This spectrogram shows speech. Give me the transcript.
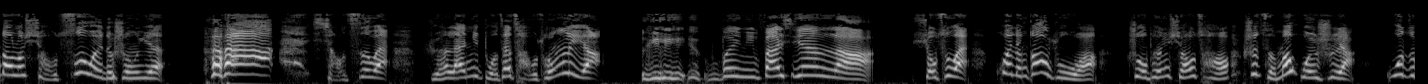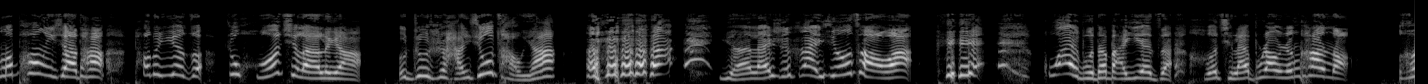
到了小刺猬的声音。哈哈，小刺猬，原来你躲在草丛里呀！被你发现了，小刺猬，快点告诉我，这盆小草是怎么回事呀？我怎么碰一下它，它的叶子就合起来了呀？这是含羞草呀。哈哈哈哈原来是害羞草啊！嘿嘿，怪不得把叶子合起来不让人看呢。嗨，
